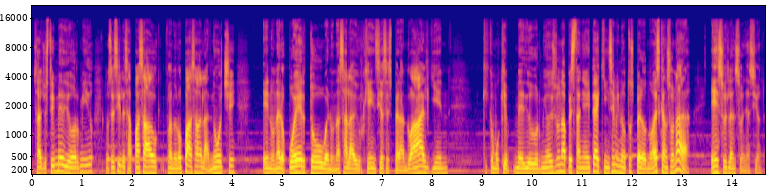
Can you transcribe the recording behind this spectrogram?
O sea, yo estoy medio dormido, no sé si les ha pasado cuando uno pasa la noche en un aeropuerto o en una sala de urgencias esperando a alguien, que como que medio durmió es una pestañadita de 15 minutos, pero no descansó nada. Eso es la ensoñación.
